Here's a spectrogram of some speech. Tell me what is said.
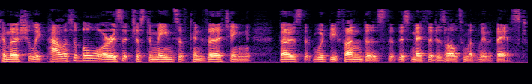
commercially palatable, or is it just a means of converting those that would be funders that this method is ultimately the best?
